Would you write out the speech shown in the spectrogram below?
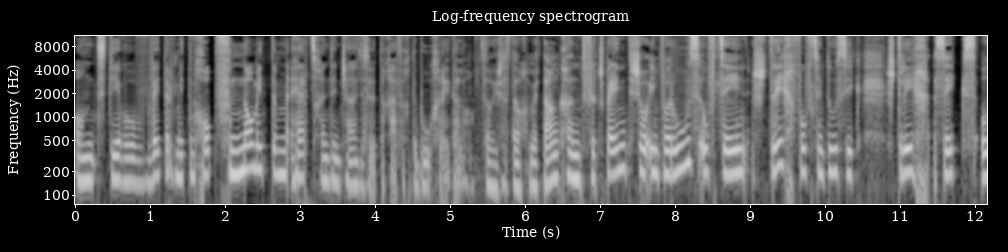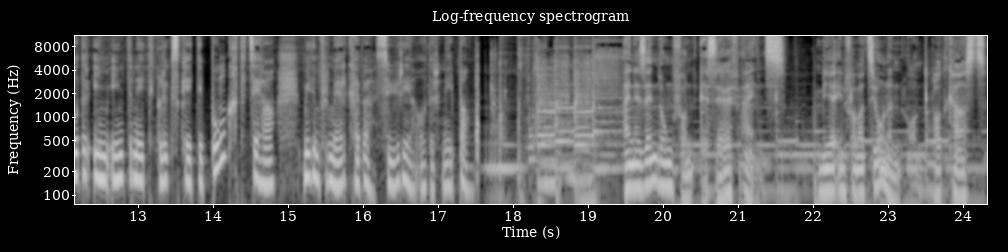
und die, die weder mit dem Kopf noch mit dem Herz können entscheiden können, sollten doch einfach den Bauch reden lassen. So ist es doch. Wir danken für die Spende schon im Voraus auf 10-15000-6 oder im Internet glückskette.ch mit dem Vermerk eben Syrien oder Nepal. Eine Sendung von SRF1. Mehr Informationen und Podcasts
